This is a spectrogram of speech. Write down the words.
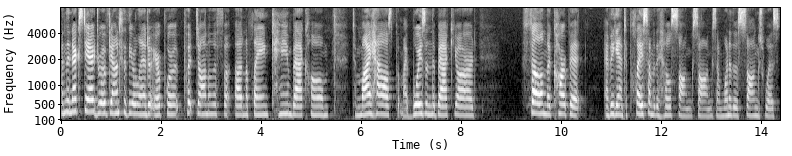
And the next day I drove down to the Orlando airport, put John on, the, on a plane, came back home to my house, put my boys in the backyard, fell on the carpet, and began to play some of the Hillsong songs. And one of those songs was,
